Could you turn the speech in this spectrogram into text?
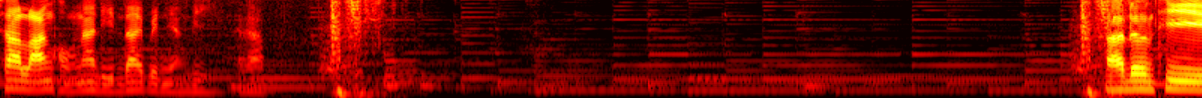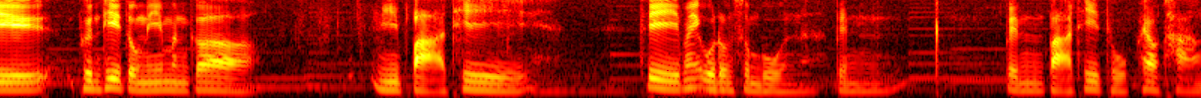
ชาล้างของหน้าดินได้เป็นอย่างดีนะครับเดิมทีพื้นที่ตรงนี้มันก็มีป่าที่ที่ไม่อุดมสมบูรณ์เป็นเป็นป่าที่ถูกแผ่วถาง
